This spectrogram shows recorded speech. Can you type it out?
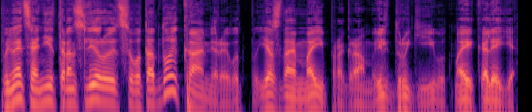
понимаете, они транслируются вот одной камерой, вот я знаю мои программы, или другие, вот мои коллеги,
